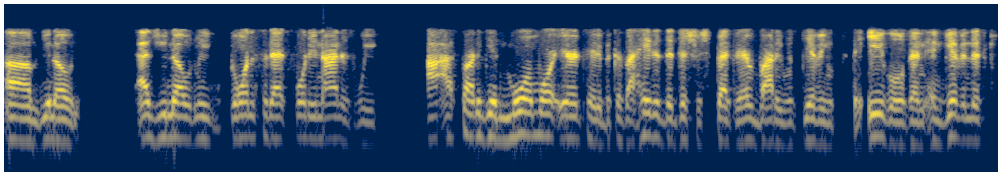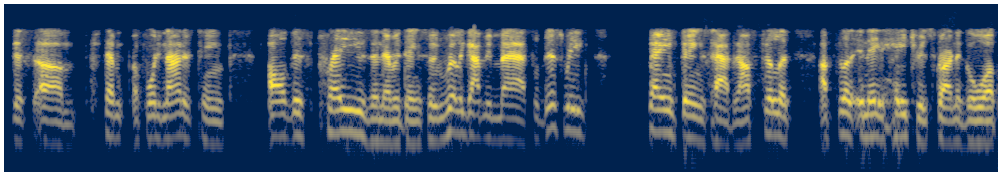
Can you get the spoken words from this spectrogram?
Um, you know, as you know, me going into that 49ers week, I, I started getting more and more irritated because I hated the disrespect that everybody was giving the Eagles and, and giving this this um, seven, uh, 49ers team all this praise and everything. So it really got me mad. So this week, same things happen. I feel it. I feel innate hatred starting to go up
